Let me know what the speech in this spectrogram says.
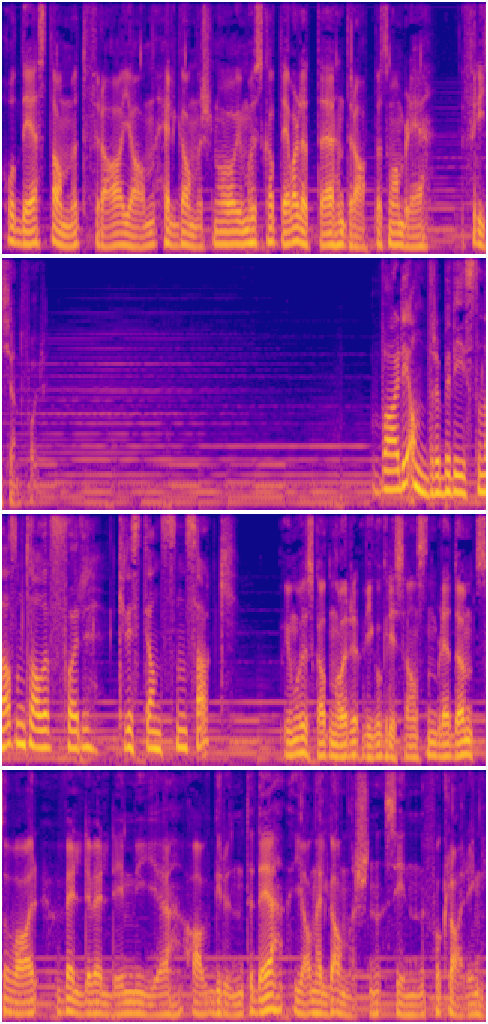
og det stammet fra Jan Helge Andersen. Og vi må huske at det var dette drapet som han ble frikjent for. Hva er de andre bevisene da som taler for Kristiansens sak? Vi må huske at når Viggo Kristiansen ble dømt, så var veldig, veldig mye av grunnen til det Jan Helge Andersen sin forklaring.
